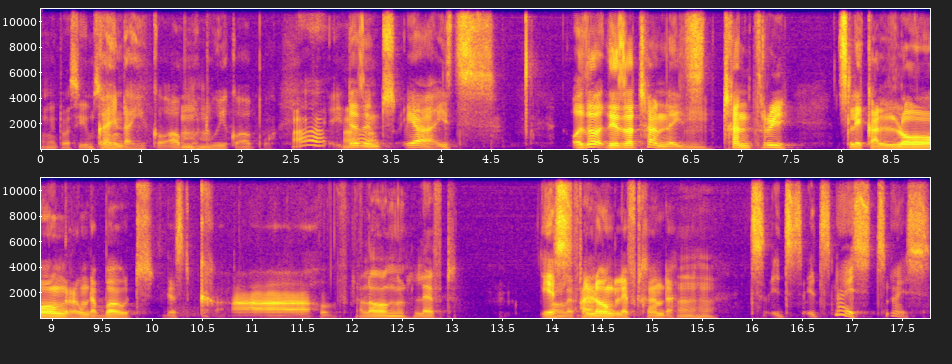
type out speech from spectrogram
I'm going to assume so. Kinda iko hapo Mhm. tu iko hapo. Ah, It ah. doesn't. Yeah, it's although there's a turn. It's Mm. turn three. It's like a long roundabout. Just. A long left. Yes, a left-hander. long left-hander. Uh-huh. It's it's it's nice. It's nice.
